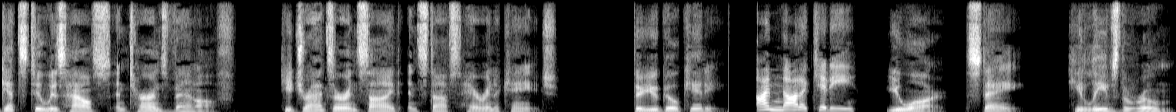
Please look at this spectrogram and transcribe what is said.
Gets to his house and turns van off. He drags her inside and stuffs her in a cage. There you go kitty. I'm not a kitty. You are. Stay. He leaves the room.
